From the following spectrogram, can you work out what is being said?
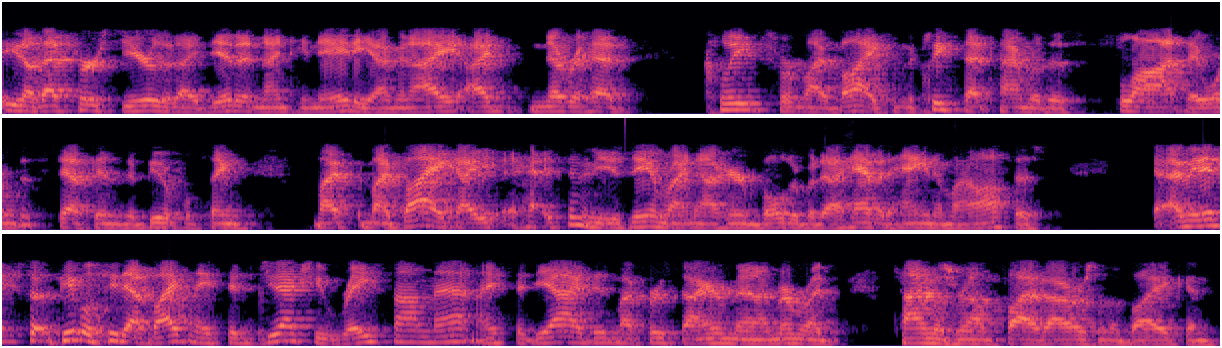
you know, that first year that I did it in 1980, I mean, I, I never had cleats for my bike. And the cleats that time were this slot. They weren't the step in. The beautiful thing. My my bike, I it's in the museum right now here in Boulder, but I have it hanging in my office. I mean, it's people see that bike and they said, "Did you actually race on that?" And I said, "Yeah, I did my first Ironman. I remember my time was around five hours on the bike and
